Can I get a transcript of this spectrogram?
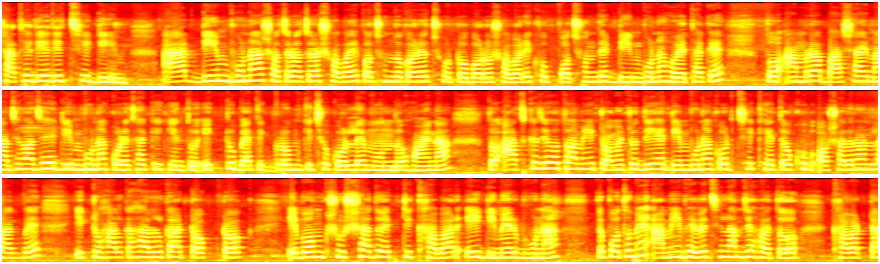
সাথে দিয়ে দিচ্ছি ডিম। আর ডিম ভুনা সচরাচর সবাই পছন্দ করে, ছোট, বড় সবারই খুব পছন্দের ডিম ভুনা হয়ে থাকে। তো আমরা বাসায় মাঝে মাঝে ডিম ভুনা করে থাকি, কিন্তু একটু ব্যতিক্রম কিছু করলে মন্দ হয় না। তো আজকে যেহেতু আমি টমেটো দিয়ে ডিম ভুনা করছি, খেতেও খুব অসাধারণ লাগবে। একটু হালকা হালকা টক টক এবং সুস্বাদু একটি খাবার এই ডিমের ভুনা। তো প্রথমে আমি ভেবেছিলাম যে হয়তো খাবারটা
